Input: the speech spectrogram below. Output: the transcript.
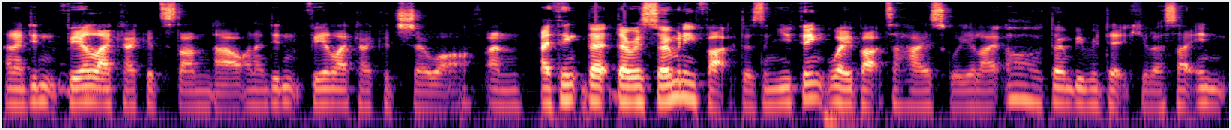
and I didn't feel like I could stand out and I didn't feel like I could show off. And I think that there are so many factors and you think way back to high school, you're like, "Oh, don't be ridiculous." Like in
